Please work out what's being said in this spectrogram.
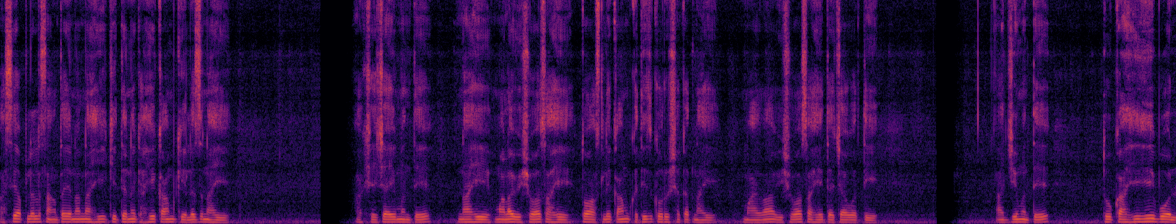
असे आपल्याला सांगता येणार नाही की त्यानं काही काम केलंच नाही. अक्षयची आई म्हणते नाही मला विश्वास आहे. तो असले काम कधीच करू शकत नाही. माझा विश्वास आहे त्याच्यावरती. आजी म्हणते तू काहीही बोल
